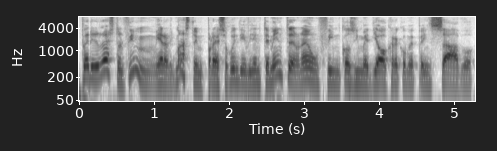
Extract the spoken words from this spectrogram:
Per il resto il film mi era rimasto impresso, quindi evidentemente non è un film così mediocre come pensavo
